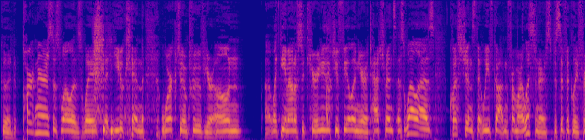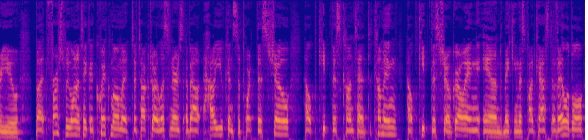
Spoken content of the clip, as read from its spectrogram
good partners, as well as ways that you can work to improve your own, uh, like the amount of security that you feel in your attachments, as well as questions that we've gotten from our listeners specifically for you. But first, we want to take a quick moment to talk to our listeners about how you can support this show, help keep this content coming, help keep this show growing, and making this podcast available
